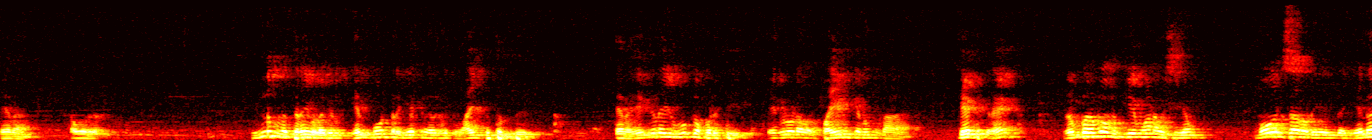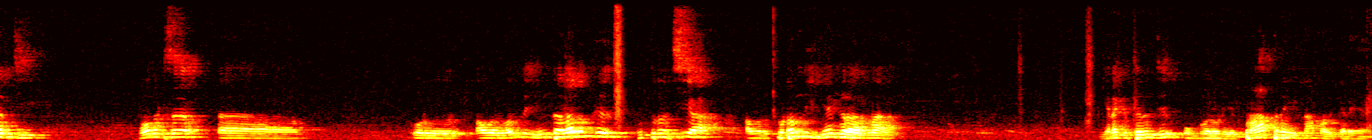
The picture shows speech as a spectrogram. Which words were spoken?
ஏன்னா அவர் இன்னும் இந்த திரையுலகில் என் போன்ற இயக்குநர்களுக்கு வாய்ப்பு தந்து ஏன்னா எங்களை ஊக்கப்படுத்தி எங்களோட அவர் பயணிக்கணும்னு நான் கேட்டுக்கிறேன். ரொம்ப ரொம்ப முக்கியமான விஷயம். மோகன் சாருடைய இந்த எனர்ஜி மோகன் சார் ஒரு அவர் வந்து இந்த அளவுக்கு புத்துணர்ச்சியாக அவர் தொடர்ந்து இயங்குறாருன்னா எனக்கு தெரிஞ்சு உங்களுடைய பிரார்த்தனை இல்லாமல் அது கிடையாது.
